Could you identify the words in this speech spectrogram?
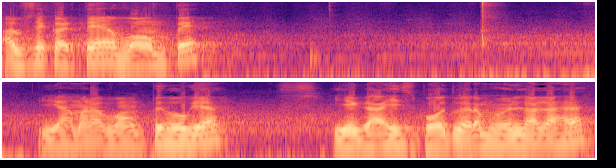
अब इसे करते हैं वॉम पे। ये हमारा वॉर्म पे हो गया। ये गाइस बहुत गर्म होने लगा है।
